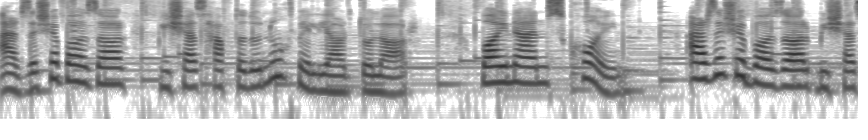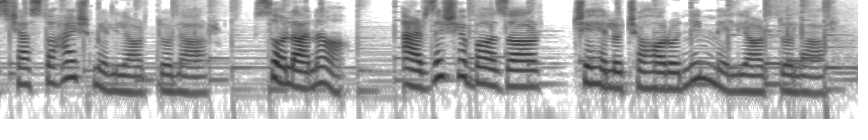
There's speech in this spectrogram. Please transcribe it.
ارزش بازار بیش از 79 میلیارد دلار. بایننس کوین ارزش بازار بیش از 68 میلیارد دلار. سولانا ارزش بازار 44.5 میلیارد دلار.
